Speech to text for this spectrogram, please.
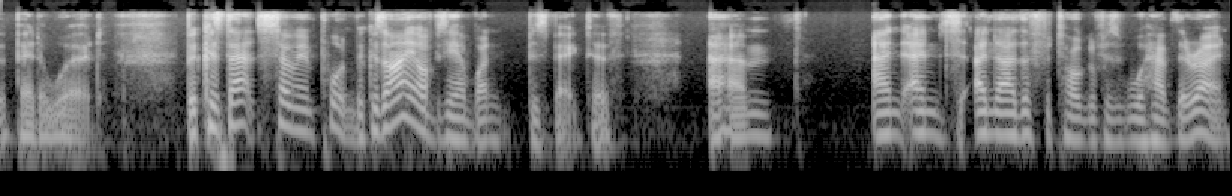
a better word. Because that's so important because I obviously have one perspective um, and and and other photographers will have their own.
